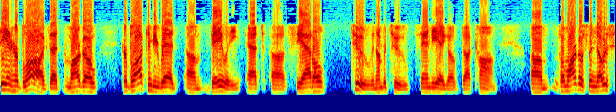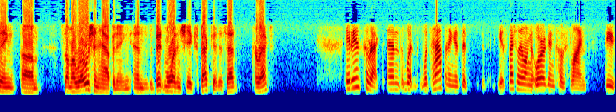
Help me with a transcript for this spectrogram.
see in her blog that Margo, her blog can be read um, daily at uh, Seattle two, the number two, San Diego dot com. Um, so Margo's been noticing um, some erosion happening, and it's a bit more than she expected. Is that correct? It is correct. And what what's happening is that especially along the Oregon coastline, the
